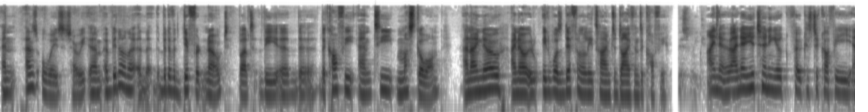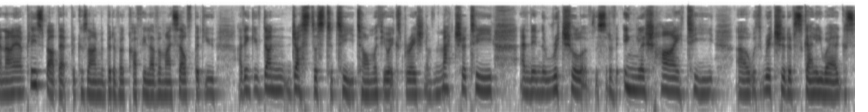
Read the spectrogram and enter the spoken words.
And as always, sorry, um, a bit on a, a bit of a different note, but the uh, the the coffee and tea must go on. And I know, I know, it, it was definitely time to dive into coffee this week. I know, I know you're turning your focus to coffee, and I am pleased about that because I'm a bit of a coffee lover myself. But you, I think you've done justice to tea, Tom, with your exploration of matcha tea and then the ritual of the sort of English high tea uh, with Richard of Scallywags.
